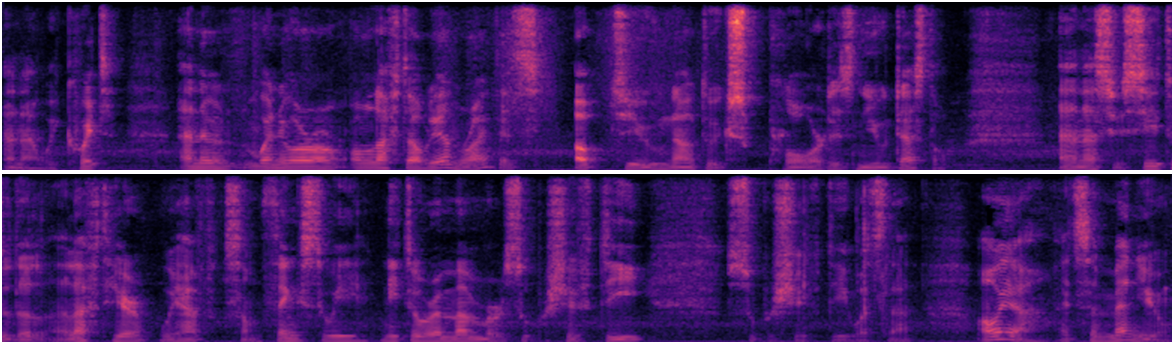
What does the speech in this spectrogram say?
and then we quit. And then when you are on LeftWM, right, it's up to you now to explore this new desktop. And as you see to the left here, we have some things we need to remember. Super Shift D, Super Shift D, what's that? Oh yeah, it's a menu.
